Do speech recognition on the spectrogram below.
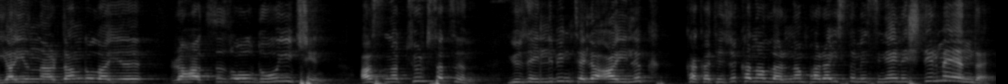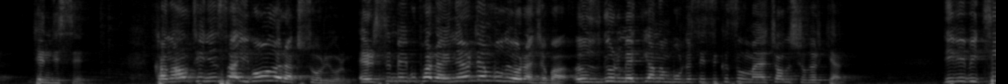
yayınlardan dolayı rahatsız olduğu için aslında TürkSat'ın 150 bin TL aylık KKTC kanallarından para istemesini eleştirmeyen de kendisi. Kanal T'nin sahibi olarak soruyorum. Ersin Bey bu parayı nereden buluyor acaba? Özgür medyanın burada sesi kısılmaya çalışılırken. DVBT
